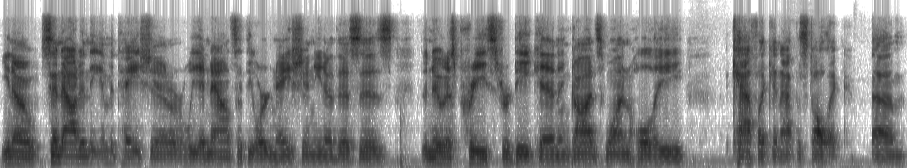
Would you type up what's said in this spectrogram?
you know send out in the invitation or we announce at the ordination, you know this is the newest priest or deacon, and God's one holy Catholic and Apostolic um,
